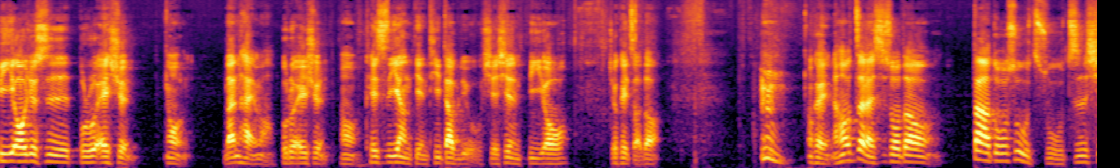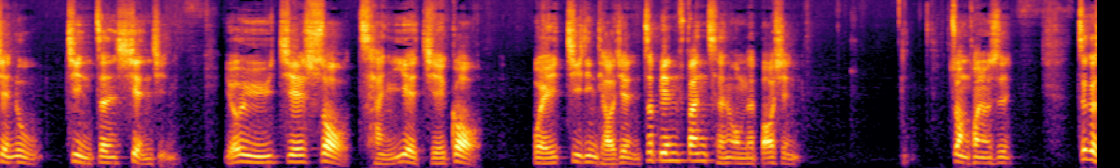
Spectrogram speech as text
B O 就是 Blue Ocean 哦，蓝海嘛，Blue Ocean 哦，K 是一样点 T W 斜线 B O 就可以找到。OK，然后再来是说到大多数组织陷入竞争陷阱，由于接受产业结构为既定条件，这边翻成我们的保险状况就是这个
